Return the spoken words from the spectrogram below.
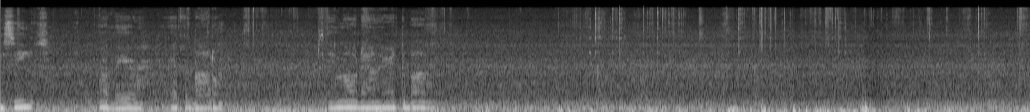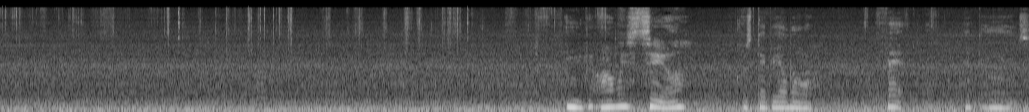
the seeds are there at the bottom. See them all down there at the bottom. And you can always tell because they be a little fat at the ends.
